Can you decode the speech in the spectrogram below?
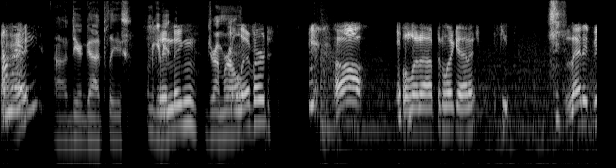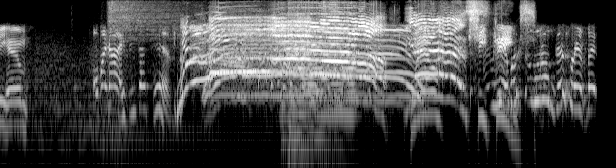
All I'm right. ready. Oh, dear God, please. Let me give you Sending a drum roll. delivered. Oh, If Pull you, it up and look at it. if you, let it be him. Oh my god, I think that's him. Ah! Yes! She I mean, it looks thinks. a little different, but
